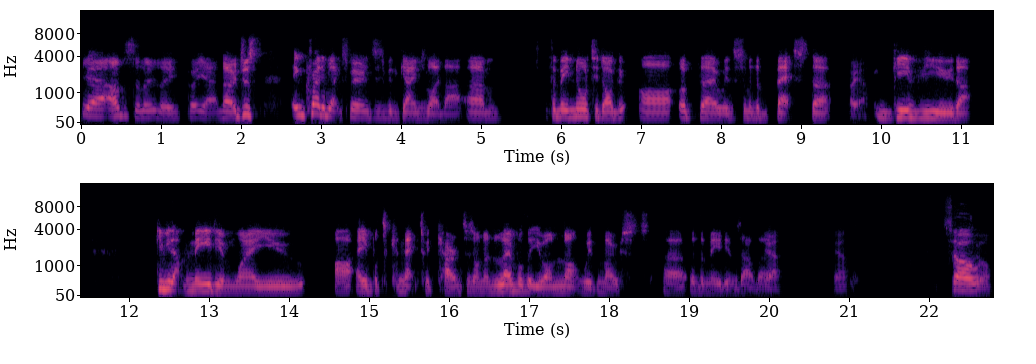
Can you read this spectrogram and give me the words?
yeah, absolutely. But yeah, no, just incredible experiences with games like that. Um, for me, Naughty Dog are up there with some of the best that oh yeah, give you that give you that medium where you are able to connect with characters on a level that you are not with most uh, other mediums out there. yeah, yeah. So Cool.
